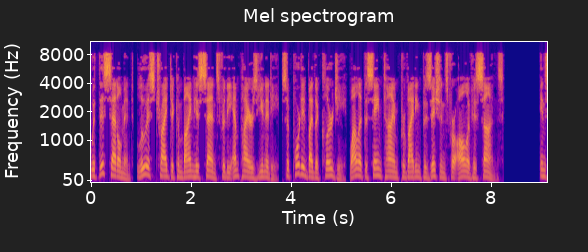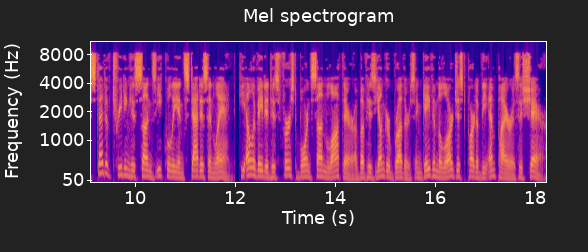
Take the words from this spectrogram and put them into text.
With this settlement, Louis tried to combine his sense for the empire's unity, supported by the clergy, while at the same time providing positions for all of his sons. Instead of treating his sons equally in status and land, he elevated his first-born son Lothair above his younger brothers and gave him the largest part of the empire as his share.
